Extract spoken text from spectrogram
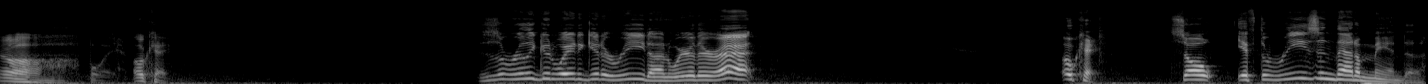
Oh, boy. Okay. This is a really good way to get a read on where they're at. Okay. So, if the reason that Amanda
